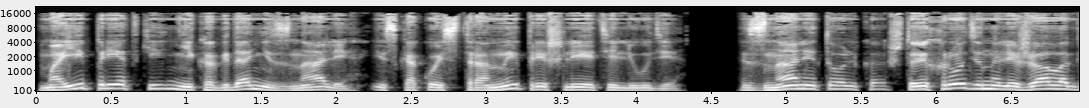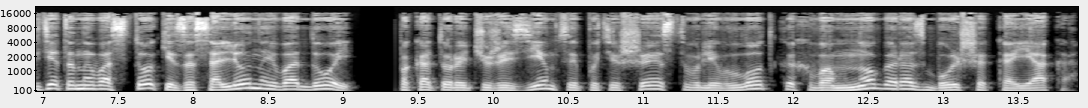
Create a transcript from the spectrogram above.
Мои предки никогда не знали, из какой страны пришли эти люди. Знали только, что их родина лежала где-то на востоке за соленой водой, по которой чужеземцы путешествовали в лодках во много раз больше каяка.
